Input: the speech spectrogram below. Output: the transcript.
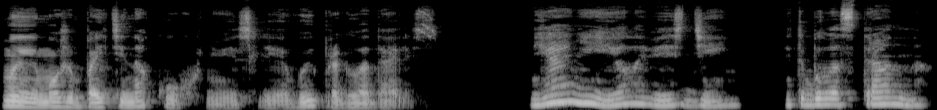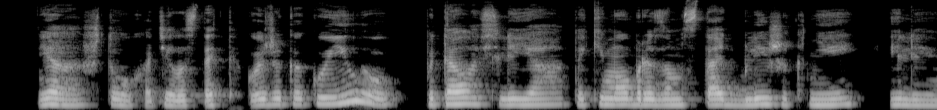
Мы можем пойти на кухню, если вы проголодались. Я не ела весь день. Это было странно. Я что, хотела стать такой же, как Уиллоу? Пыталась ли я таким образом стать ближе к ней? Или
